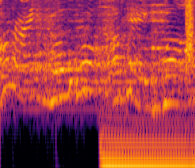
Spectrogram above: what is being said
All right. Well, okay. Well.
